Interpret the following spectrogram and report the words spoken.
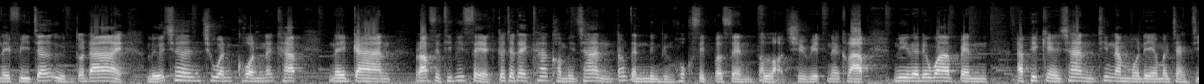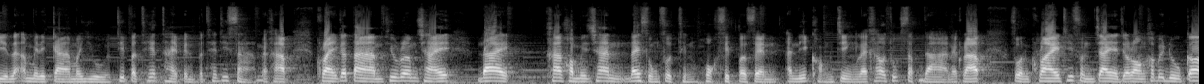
ในฟีเจอร์อื่นก็ได้ หรือเชิญชวนคนนะครับ ในการรับสิทธิพิเศษก็จะได้ค่าคอมมิชชั่นตั้งแต่ 1-60%ตลอดชีวิตนะครับ นี่เรียกได้ว่าเป็นแอปพลิเคชันที่นำโมเดลมาจากจีนและอเมริกามาอยู่ที่ประเทศไทยเป็นประเทศที่ 3 นะครับ ใครก็ตามที่เริ่มใช้ได้ค่าคอมมิชชั่นได้สูงสุดถึง 60%อันนี้ของจริงและเข้าทุกสัปดาห์นะครับ ส่วนใครที่สนใจอยากจะลองเข้าไปดูก็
